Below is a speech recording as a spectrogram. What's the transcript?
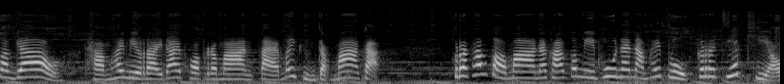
ฝักยาวทำให้มีรายได้พอประมาณ แต่ไม่ถึงกับมากค่ะ กระทั่งต่อมานะคะ ก็มีผู้แนะนำให้ปลูกกระเจี๊ยบเขียว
